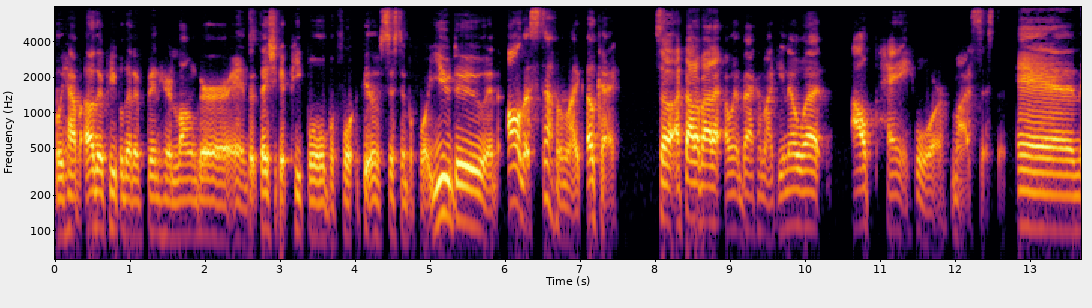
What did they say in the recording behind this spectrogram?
we have other people that have been here longer, and they should get people before, get an assistant before you do, and all this stuff. I'm like, okay. So I thought about it. I went back. I'm like, you know what? I'll pay for my assistant. And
